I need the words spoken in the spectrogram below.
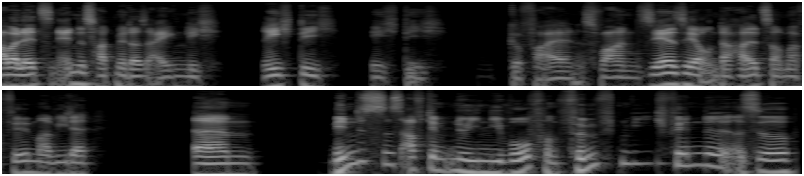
Aber letzten Endes hat mir das eigentlich richtig, richtig gut gefallen. Es war ein sehr, sehr unterhaltsamer Film mal wieder. Ähm, mindestens auf dem Niveau vom fünften, wie ich finde. Also,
